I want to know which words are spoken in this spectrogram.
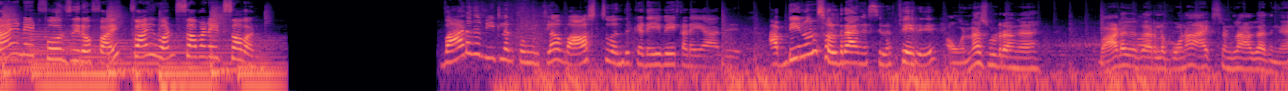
nine eight four zero five five one seven eight seven வாடகை வீட்டில் இருக்கவங்களுக்குலாம் வாஸ்து வந்து கிடையவே கிடையாது. அப்படின்னும் சொல்றாங்க சில பேர். அவங்க என்ன சொல்கிறாங்க வாடகை காரில் போனால் ஆக்சிடென்ட்லாம் ஆகாதுங்க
